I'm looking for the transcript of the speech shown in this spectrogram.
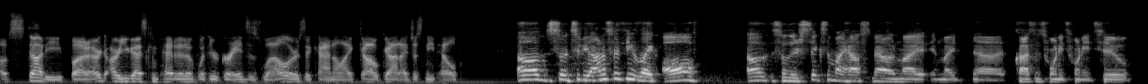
of study, but are, are you guys competitive with your grades as well, or is it kind of like oh god, I just need help? Um, so to be honest with you, like all, uh, so there's six in my house now in my in my uh, class of 2022.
